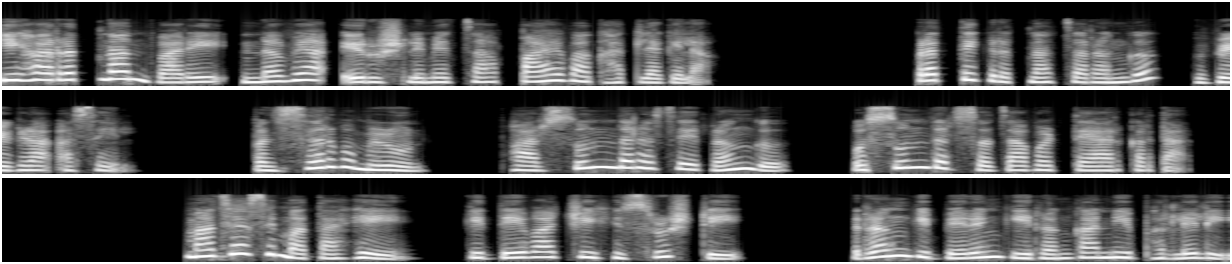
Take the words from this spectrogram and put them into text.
की ह्या रत्नांद्वारे नव्या एरुश्लेमेचा पायवा घातला गेला. प्रत्येक रत्नाचा रंग वेगळा असेल पण सर्व मिळून फार सुंदर असे रंग व सुंदर सजावट तयार करतात. माझे असे मत आहे की देवाची ही सृष्टी रंगीबेरंगी रंगांनी भरलेली.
